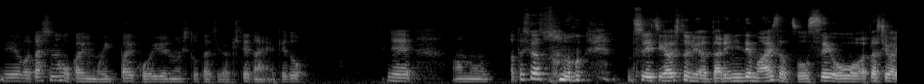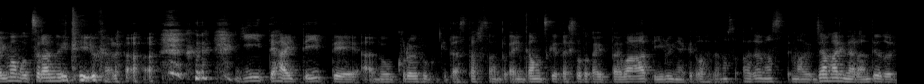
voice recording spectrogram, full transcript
で私の他にもいっぱい小入れの人たちが来てたんやけどであの私はそのすれ違う人には誰にでも挨拶をせよ私は今も貫いているから ギーって入っていってあの黒い服着たスタッフさんとかインカムつけた人とかいっぱいわーっているんやけど「おはようございます」おはようございますって、まあ、邪魔にならん程度に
